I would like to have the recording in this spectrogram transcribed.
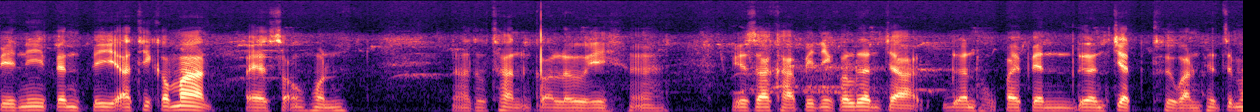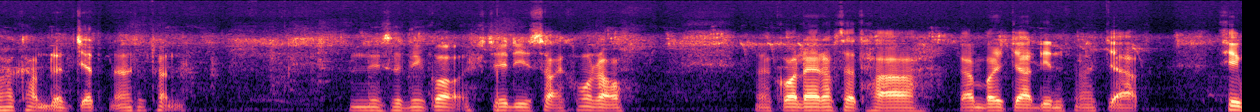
ปีนี้เป็นปีอธิกมาศแปดสองหนนะทุกท่านก็เลยวิสาขาปีนี้ก็เลื่อนจากเดือนหกไปเป็นเดือนเจ็ดคือวันเพ็ญสิบห้าค่ำเดือนเจ็ดนะทุกท่านในส่วนนี้ก็เจดีย์สายของเรา ก็ได้รับศรัทธา การบริจาคดินมาจากทีม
